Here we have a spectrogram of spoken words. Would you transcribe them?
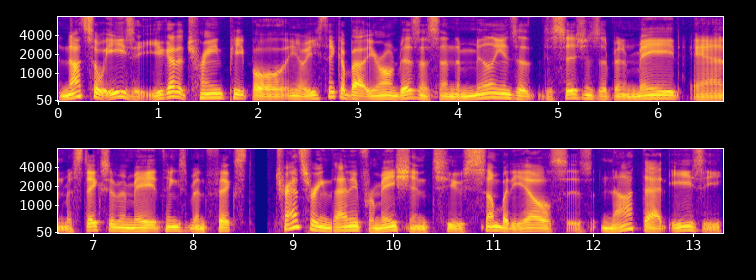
not so easy. You got to train people. You know, you think about your own business and the millions of decisions that have been made and mistakes have been made, things have been fixed. Transferring that information to somebody else is not that easy.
